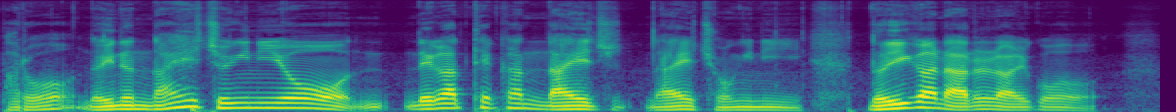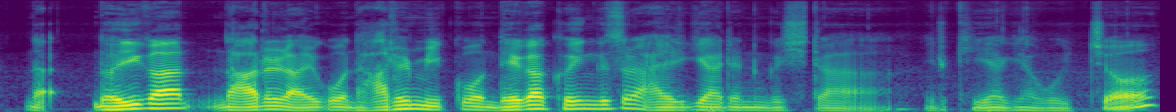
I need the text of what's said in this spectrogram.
바로 너희는 나의 정인이요 내가 택한 나의 주- 나의 종이니 너희가 나를 알고 나, 너희가 나를 알고 나를 믿고 내가 그인 것을 알게 하려는 것이라 이렇게 이야기하고 있죠.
